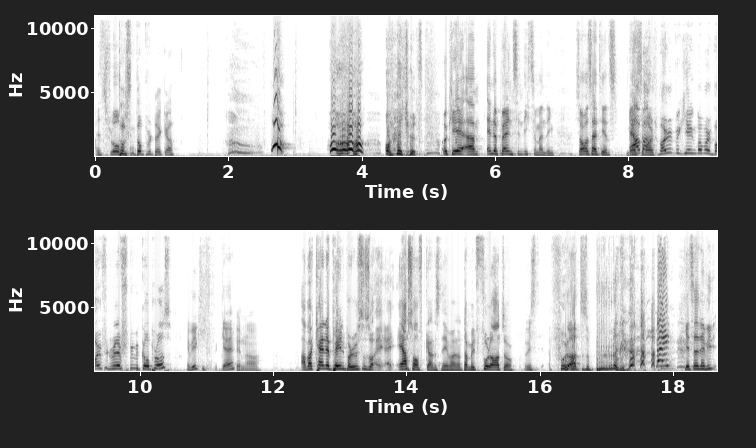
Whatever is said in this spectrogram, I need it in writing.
Es ist Flo. Tops ein Doppeldecker. Oh mein Gott. Okay, ähm, Enderperlen sind nicht so mein Ding. So, was seid ihr jetzt? Wer Ja, aber Wolf? wollen wir wirklich irgendwann mal Wolf in Real spielen mit GoPros? Ja, wirklich, gell? Genau. Aber keine Paintball, wir müssen so Airsoft Guns nehmen und damit Full Auto. Du bist Full Auto so. Brrr. Nein! Jetzt eine Video.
